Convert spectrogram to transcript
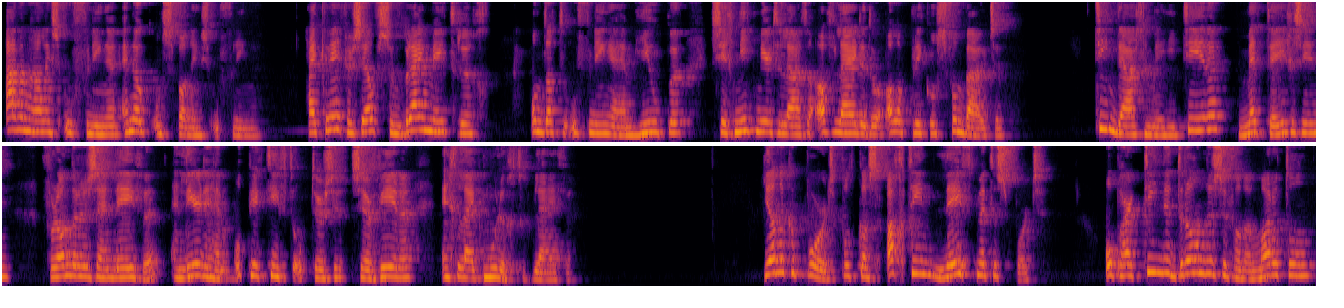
ademhalingsoefeningen en ook ontspanningsoefeningen. Hij kreeg er zelfs zijn brein mee terug, omdat de oefeningen hem hielpen zich niet meer te laten afleiden door alle prikkels van buiten. Tien dagen mediteren, met tegenzin, veranderde zijn leven en leerde hem objectief te observeren en gelijkmoedig te blijven. Janneke Poort, podcast 18, leeft met de sport. Op haar tiende droomde ze van een marathon,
